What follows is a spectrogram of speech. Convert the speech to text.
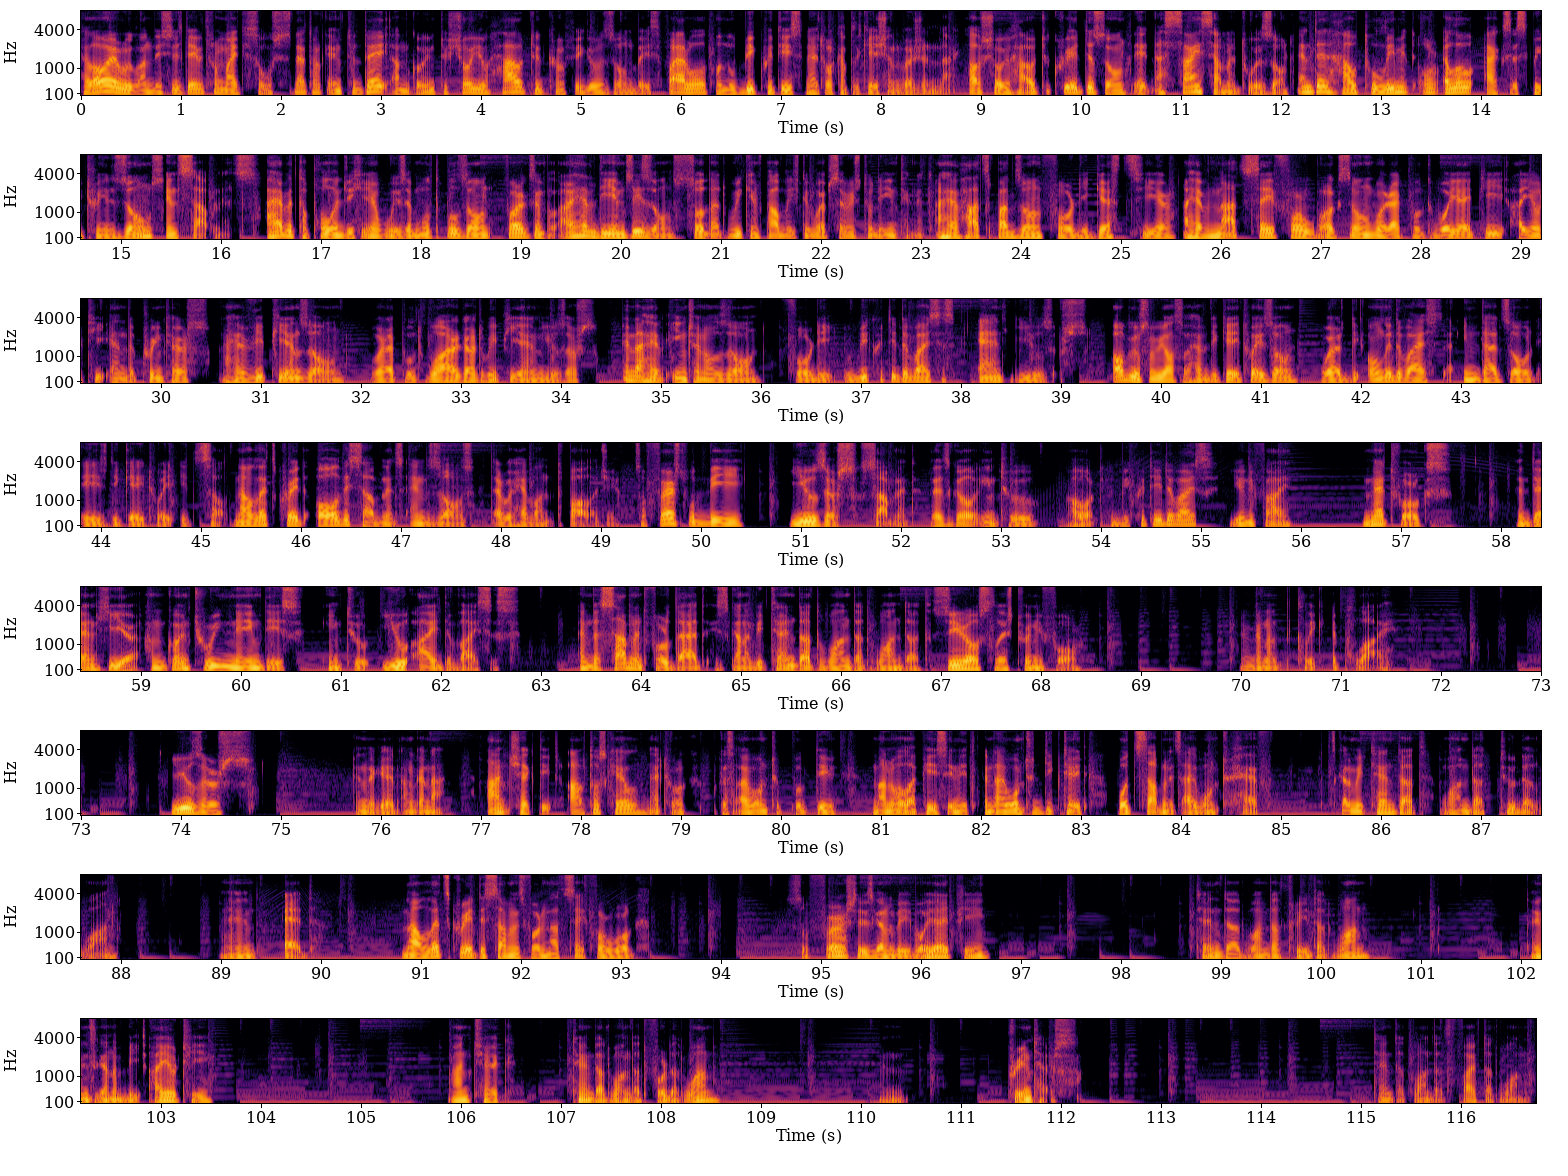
Hello everyone, this is David from IT Solutions Network and today I'm going to show you how to configure zone-based firewall on Ubiquiti's network application version 9. I'll show you how to create the zone and assign subnet to a zone and then how to limit or allow access between zones and subnets. I have a topology here with a multiple zone. For example, I have DMZ zones so that we can publish the web service to the internet. I have hotspot zone for the guests here. I have not safe for work zone where I put VoIP, IoT and the printers. I have VPN zone where I put WireGuard VPN users. And I have internal zone for the Ubiquiti devices and users. Obviously, we also have the gateway zone, where the only device in that zone is the gateway itself. Now let's create all the subnets and zones that we have on topology. So first would be users subnet. Let's go into our Ubiquiti device, UniFi, networks, and then here, I'm going to rename this into UI devices. And the subnet for that is going to be 10.1.1.0 slash 24. I'm going to click apply. Users. And again, I'm going to uncheck the autoscale network because I want to put the manual IPs in it and I want to dictate what subnets I want to have. It's going to be 10.1.2.1 and add. Now let's create the subnets for not safe for work. So first is going to be VoIP 10.1.3.1. Then it's going to be IoT. Uncheck 10.1.4.1 and printers 10.1.5.1.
